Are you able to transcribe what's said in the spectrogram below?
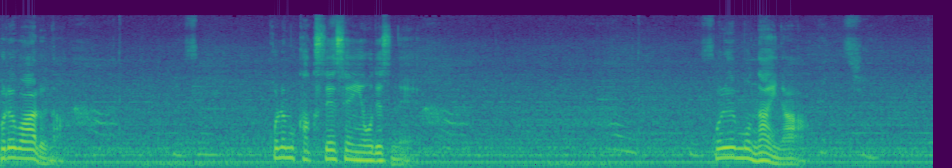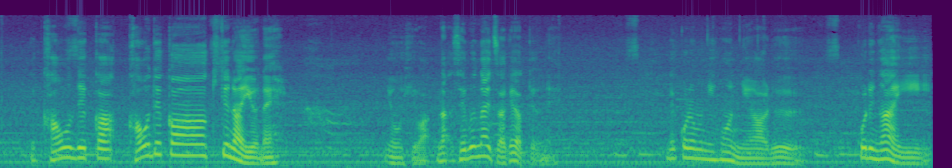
これはあるな。これも覚醒専用ですね。これもないな。顔でか、顔でか来てないよね。4匹は。な、セブンナイツだけだったよね。で、これも日本にある。これない。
